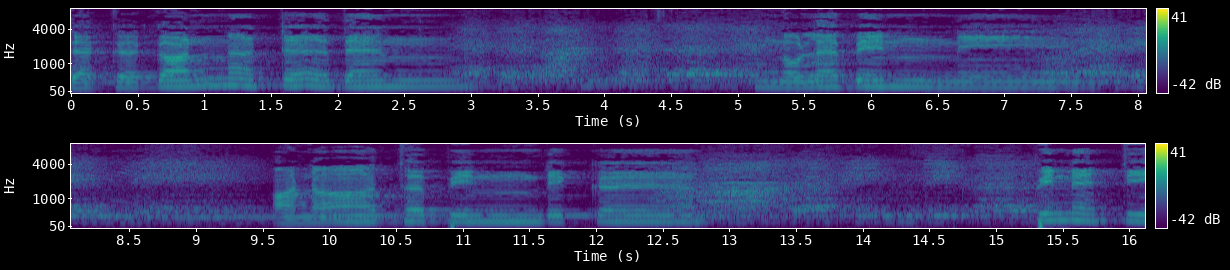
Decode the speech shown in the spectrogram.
දැක ගන්නට දැන් නොලැබෙන්නේ අනාථ පින්ඩික පිනෙති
